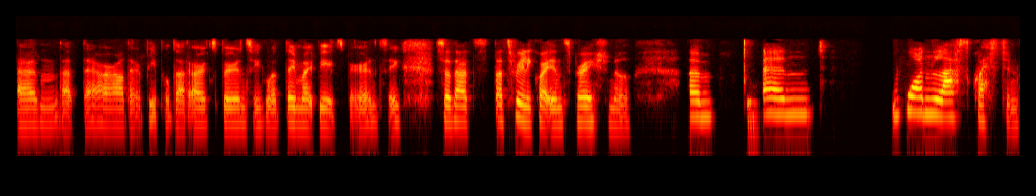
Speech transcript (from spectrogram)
and that there are other people that are experiencing what they might be experiencing. So that's that's really quite inspirational. Um, and one last question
